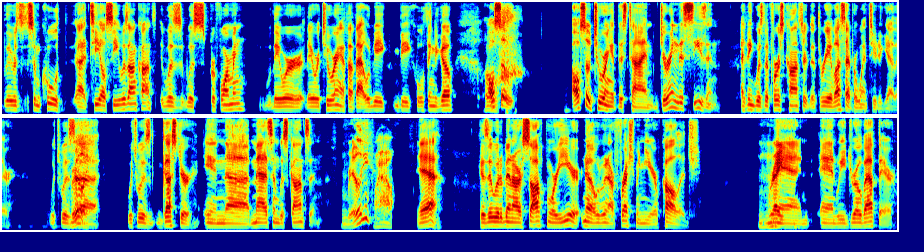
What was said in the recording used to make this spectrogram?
There was some cool uh, TLC was on con was was performing. They were they were touring. I thought that would be be a cool thing to go. Also, also touring at this time during this season, I think was the first concert the three of us ever went to together, which was Really? uh, which was Guster in uh, Madison, Wisconsin. really? Wow. Yeah, because it would have been our sophomore year. No, it would have been our freshman year of college. Right. and and we drove out there,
